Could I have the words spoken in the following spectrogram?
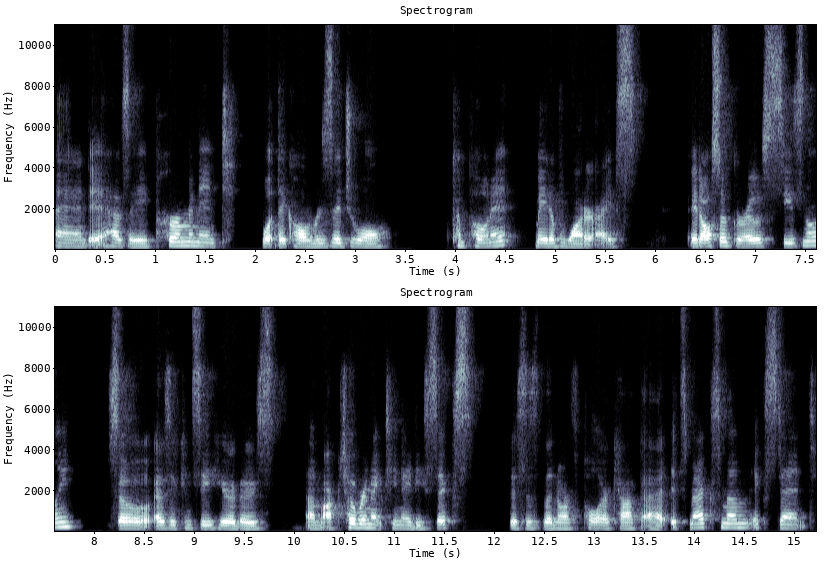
and it has a permanent, what they call residual component made of water ice. It also grows seasonally. So as you can see here, there's um, October 1996. This is the North Polar Cap at its maximum extent.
